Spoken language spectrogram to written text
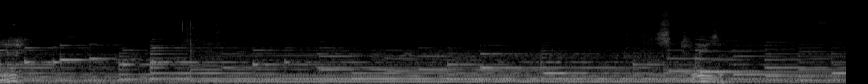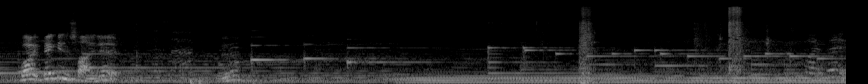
Yeah. It's crazy. Quite big inside here. Is that? Yeah. It's quite big.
